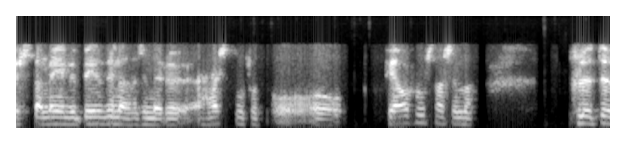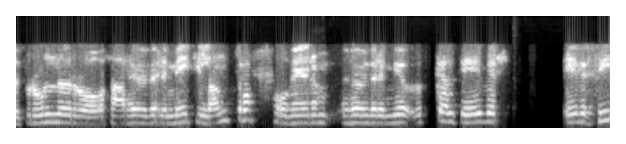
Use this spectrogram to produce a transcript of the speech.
austan megin við byggðina það sem eru hestús og, og, og fjárhús þar sem að flutuð brúnur og þar hefur verið mikið landróf og við erum, höfum verið mjög uppgandi yfir yfir því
